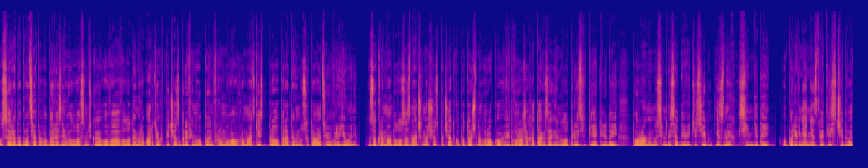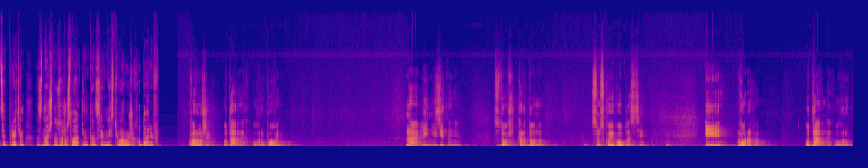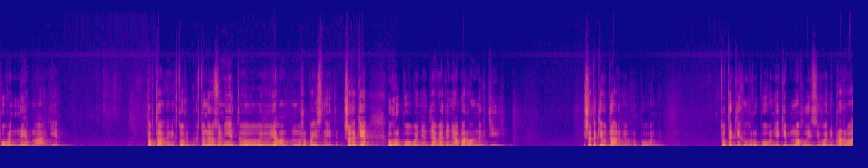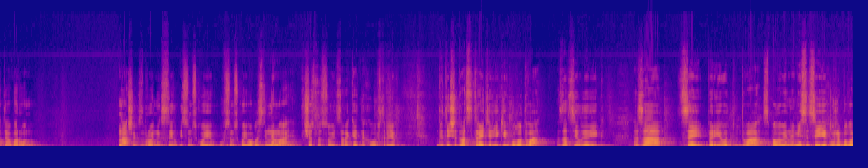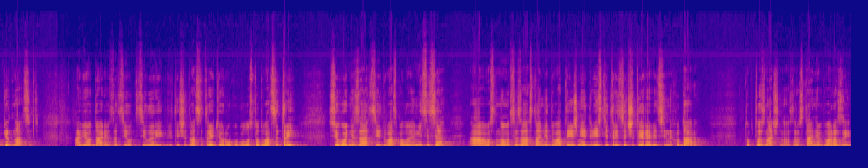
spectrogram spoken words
У середу, 20 березня, голова Сумської ОВА Володимир Артюх під час брифінгу поінформував громадськість про оперативну ситуацію в регіоні. Зокрема, було зазначено, що з початку поточного року від ворожих атак загинуло 35 людей, поранено 79 осіб, із них 7 дітей. У порівнянні з 2023-м значно зросла інтенсивність ворожих ударів. ворожих ударних угруповань на лінії зіткнення вздовж кордону Сумської області і ворогом ударних угруповань немає. Тобто, е, хто, хто не розуміє, то я вам можу пояснити, що таке угруповання для ведення оборонних дій і що таке ударні угруповання то таких угруповань, які б могли сьогодні прорвати оборону наших Збройних сил і Сумської, в Сумської області, немає. Що стосується ракетних обстрілів, 2023 рік їх було два за цілий рік. За цей період, два з половиною місяці, їх вже було 15. Авіаударів за ціл- цілий рік 2023 року було 123. Сьогодні за ці два з половиною місяця, а в основному це за останні два тижні, 234 авіаційних удари. Тобто значне зростання в два рази.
